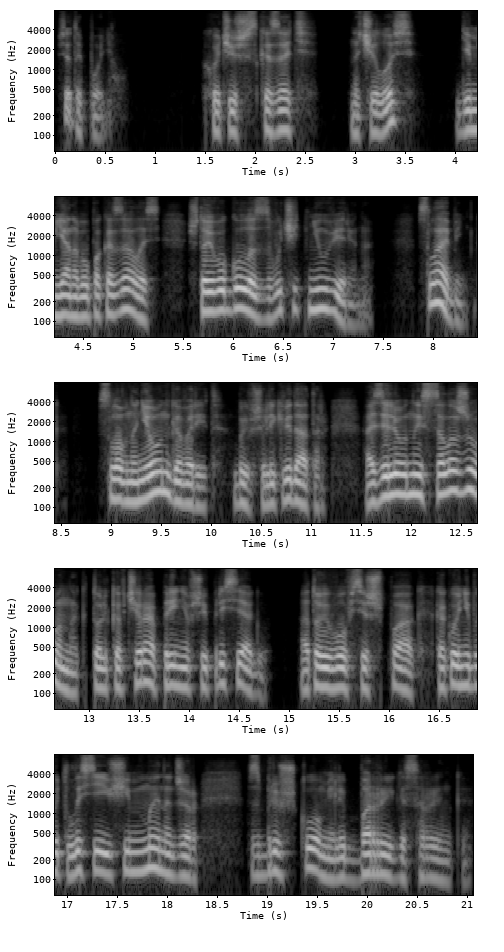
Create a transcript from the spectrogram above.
Все ты понял». «Хочешь сказать, началось?» Демьянову показалось, что его голос звучит неуверенно, слабенько, словно не он говорит, бывший ликвидатор, а зеленый соложонок, только вчера принявший присягу. а то и вовсе шпак, какой-нибудь лысеющий менеджер с брюшком или барыга с рынка.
